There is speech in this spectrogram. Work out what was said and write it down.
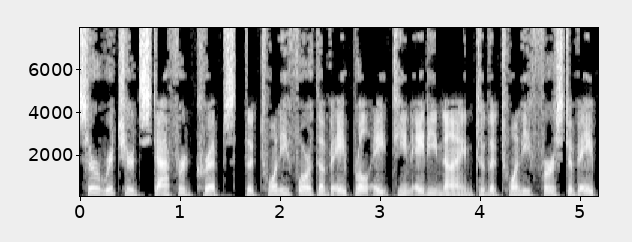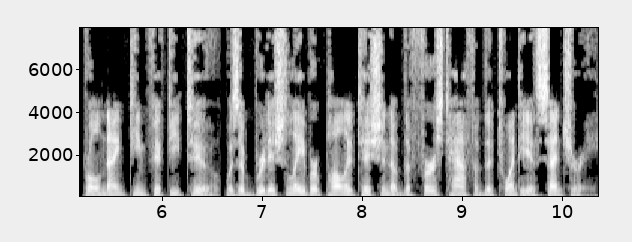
Sir Richard Stafford Cripps, the 24th of April 1889 to the 21st of April 1952, was a British Labour politician of the first half of the 20th century.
